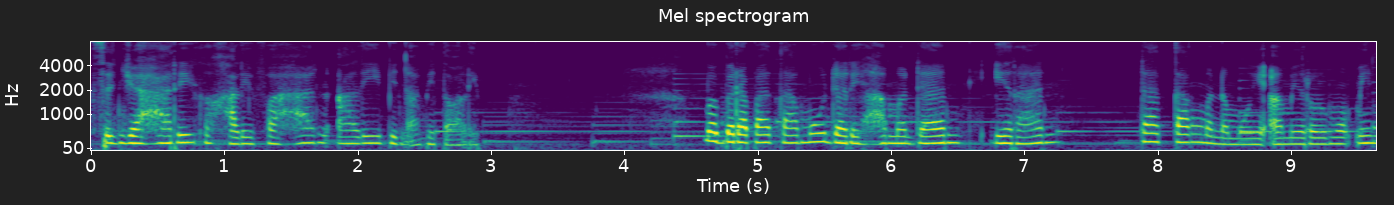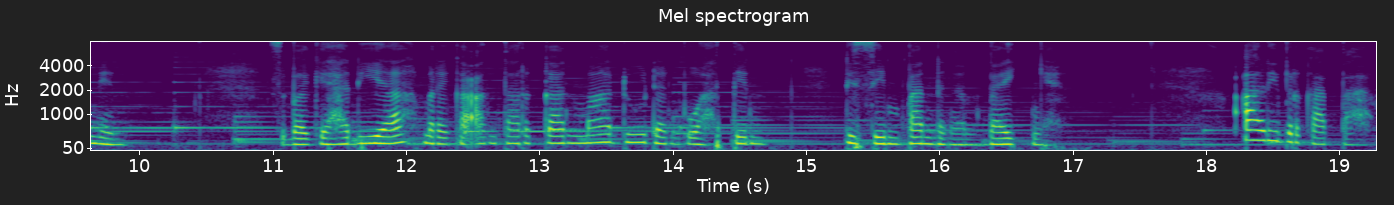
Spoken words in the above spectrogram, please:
senja hari kekhalifahan Ali bin Abi Thalib. Beberapa tamu dari Hamadan, Iran, datang menemui Amirul Mukminin. Sebagai hadiah, mereka antarkan madu dan buah tin disimpan dengan baiknya. Ali berkata,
